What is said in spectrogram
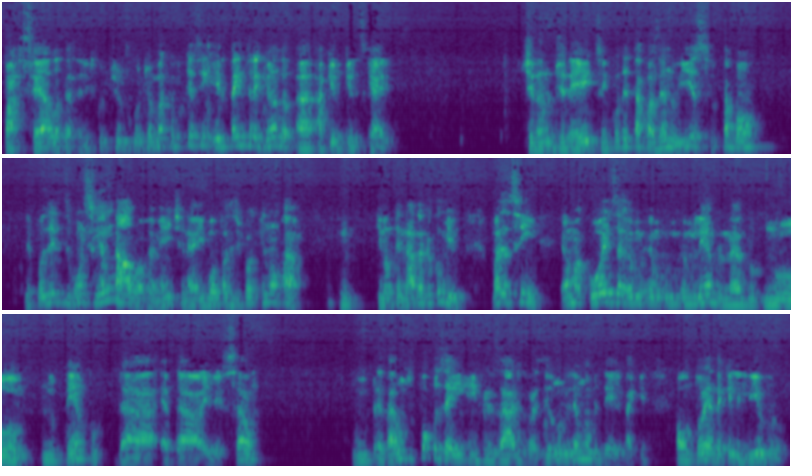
parcela dessa elite continua, continua porque assim, ele está entregando a, aquilo que eles querem. Tirando direitos, enquanto ele está fazendo isso, tá bom. Depois eles vão descartá-lo, obviamente, né? E vão fazer de coisa que não, ah, que não tem nada a ver comigo. Mas, assim, é uma coisa... Eu, eu, eu me lembro, né, do, no, no tempo da, é da eleição, um empresário, um dos poucos empresários do Brasil, não me lembro o nome dele, mas que, o autor é daquele livro,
